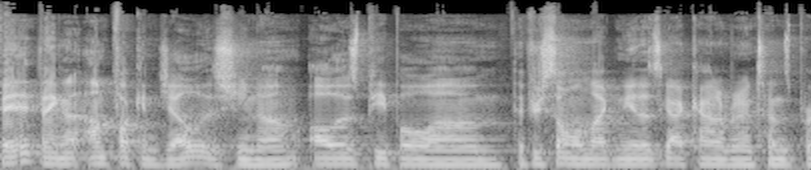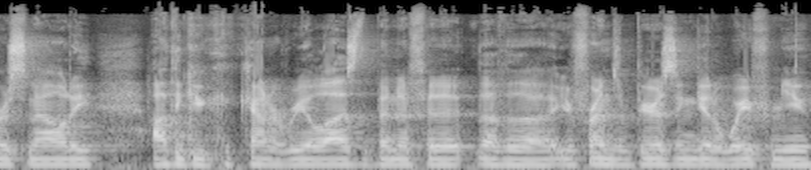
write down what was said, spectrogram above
anything, I'm fucking jealous, you know. All those people, um, if you're someone like me that's got kind of an intense personality, I think you can kind of realize the benefit of uh, your friends and peers can get away from you.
